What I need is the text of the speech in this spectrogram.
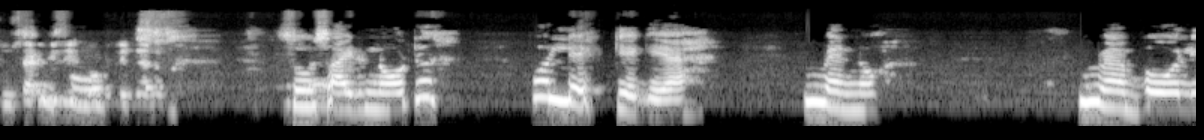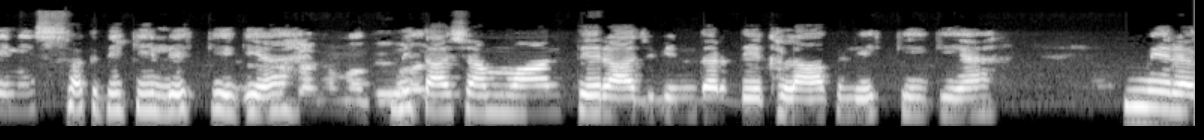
ਸੁਸਾਈਡ ਦੀ ਰਿਪੋਰਟ ਲਿਖਿਆ ਤਾਂ ਸੁਸਾਈਡ ਨੋਟ ਉਹ ਲਿਖ ਕੇ ਗਿਆ। ਮੈਨੂੰ ਮੈਂ ਬੋਲ ਹੀ ਨਹੀਂ ਸਕਦੀ ਕੀ ਲਿਖ ਕੇ ਗਿਆ। ਨਿਤਾਸ਼ਾ ਮਾਨ ਤੇ ਰਾਜਵਿੰਦਰ ਦੇ ਖਿਲਾਫ ਲਿਖ ਕੇ ਗਿਆ। ਮੇਰੇ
